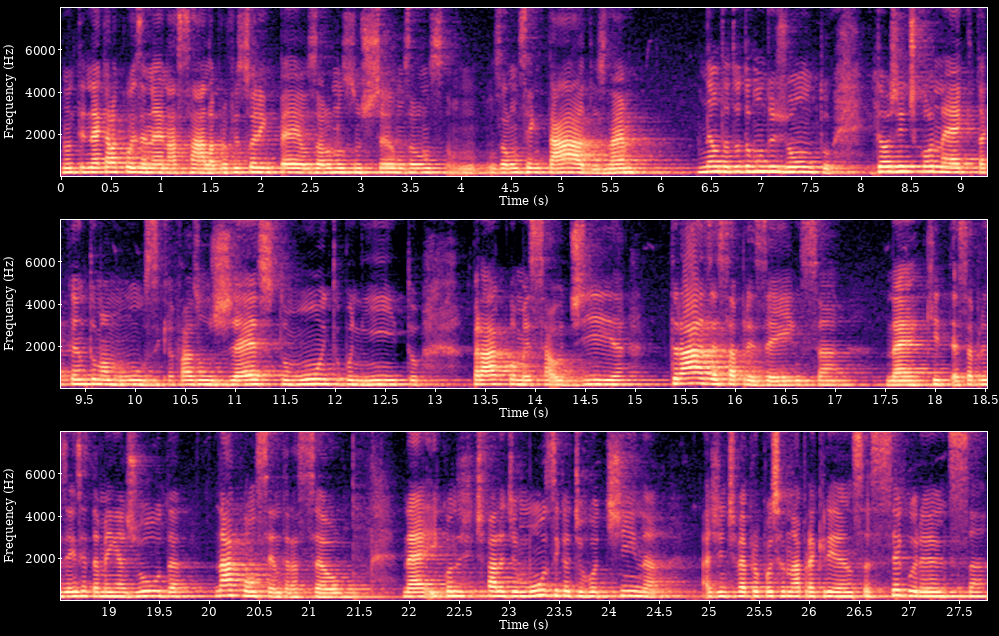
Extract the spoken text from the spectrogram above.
não tem né, aquela coisa, né, na sala, professor em pé, os alunos no chão, os alunos, os alunos sentados, né? Não, tá todo mundo junto. Então a gente conecta, canta uma música, faz um gesto muito bonito para começar o dia, traz essa presença, né? Que essa presença também ajuda na concentração né? E quando a gente fala de música de rotina, a gente vai proporcionar para a criança segurança,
